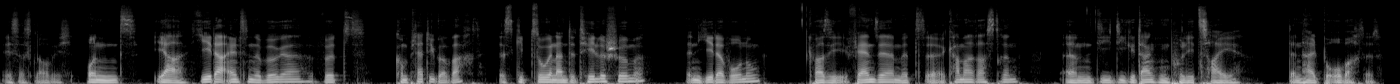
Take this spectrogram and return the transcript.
ist es, glaube ich. Und ja, jeder einzelne Bürger wird komplett überwacht. Es gibt sogenannte Teleschirme in jeder Wohnung, quasi Fernseher mit äh, Kameras drin, ähm, die die Gedankenpolizei dann halt beobachtet.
